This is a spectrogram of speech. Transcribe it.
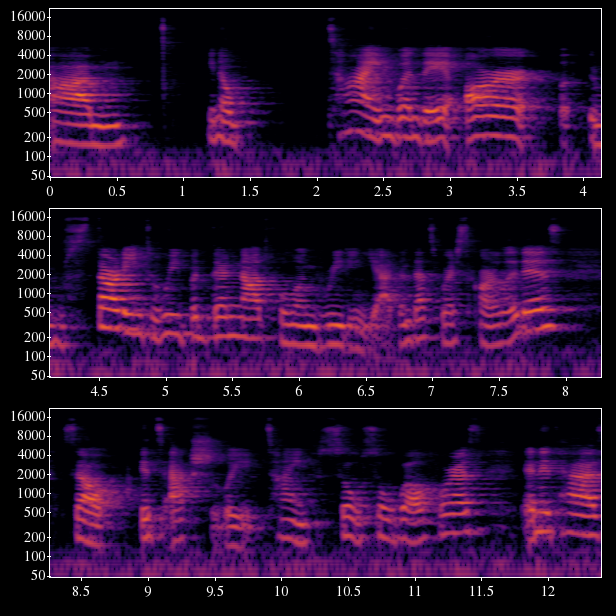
um, you know time when they are uh, starting to read but they're not full on reading yet and that's where Scarlett is. So it's actually timed so so well for us and it has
